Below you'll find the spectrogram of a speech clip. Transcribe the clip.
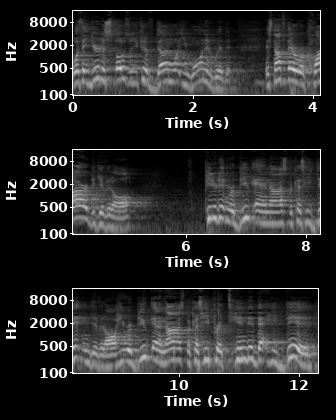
was at your disposal. You could have done what you wanted with it. It's not that they were required to give it all. Peter didn't rebuke Ananias because he didn't give it all. He rebuked Ananias because he pretended that he did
